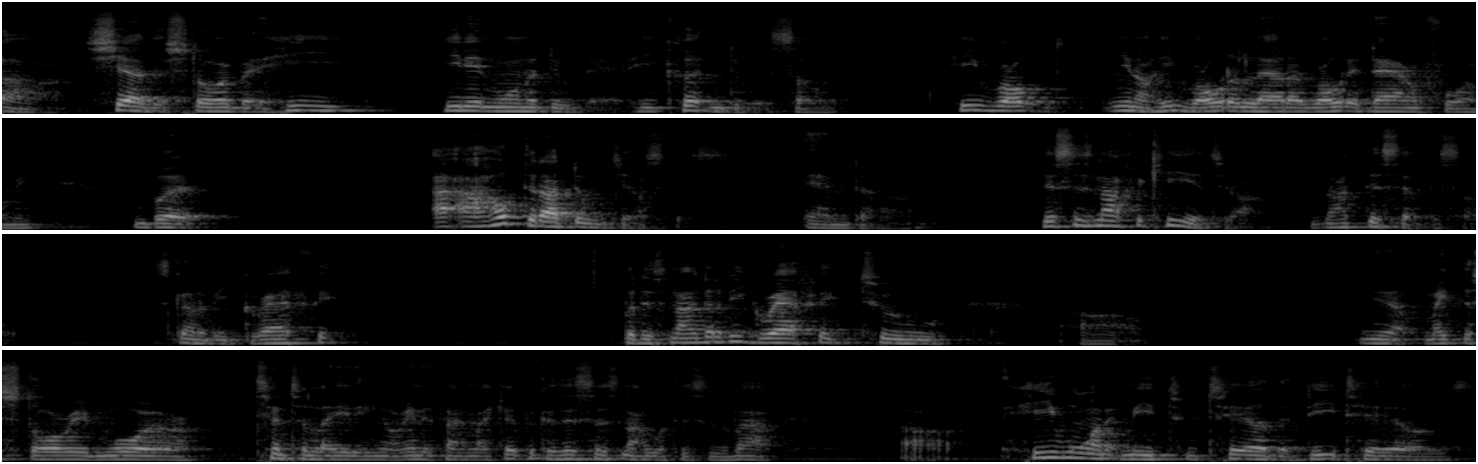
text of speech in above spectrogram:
uh, share the story, but he he didn't want to do that. He couldn't do it, so he wrote you know, he wrote a letter, wrote it down for me. But I, I hope that I do justice. And uh, this is not for kids, y'all. Not this episode. It's going to be graphic, but it's not going to be graphic to, uh, you know, make the story more titillating or anything like that because this is not what this is about. Uh, he wanted me to tell the details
